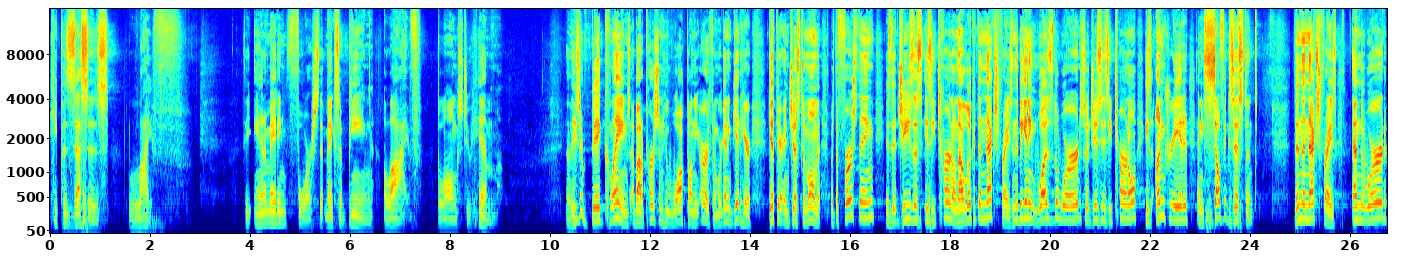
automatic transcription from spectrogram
He possesses life, the animating force that makes a being alive belongs to him. Now, these are big claims about a person who walked on the earth, and we're going to get here, get there in just a moment. But the first thing is that Jesus is eternal. Now, look at the next phrase. In the beginning was the Word, so Jesus is eternal, He's uncreated, and He's self existent. Then the next phrase, and the Word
